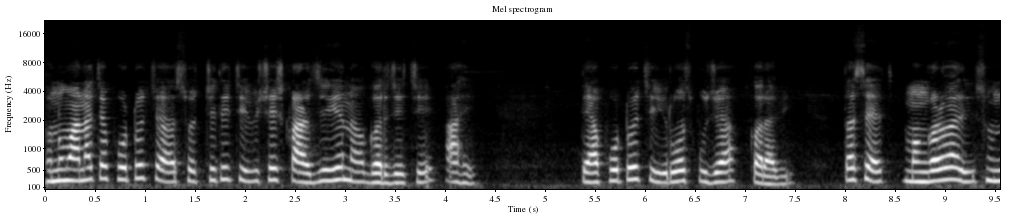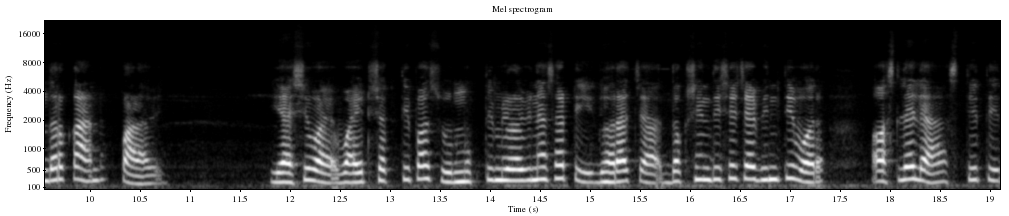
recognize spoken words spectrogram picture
हनुमानाच्या फोटोच्या स्वच्छतेची विशेष काळजी घेणं गरजेचे आहे. त्या फोटोची रोज पूजा करावी. तसेच मंगळवारी सुंदरकांड पाळावे. याशिवाय वाईट शक्तीपासून मुक्ती मिळविण्यासाठी घराच्या दक्षिण दिशेच्या भिंतीवर असलेल्या स्थितीत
